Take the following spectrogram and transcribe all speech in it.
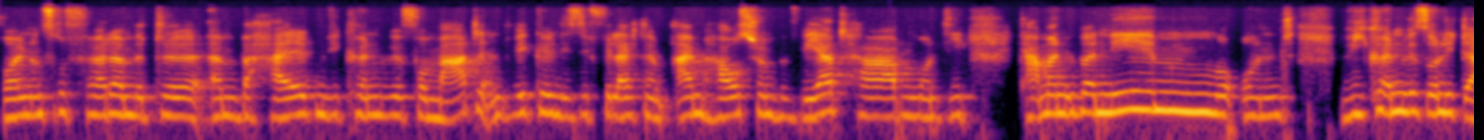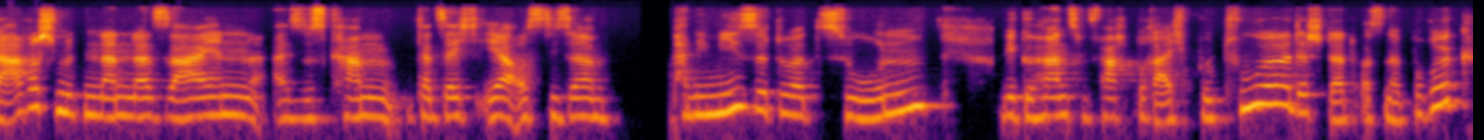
wollen unsere Fördermittel ähm, behalten? Wie können wir Formate entwickeln, die sich vielleicht in einem Haus schon bewährt haben und die kann man übernehmen? Und wie können wir solidarisch miteinander sein? Also es kam tatsächlich eher aus dieser Pandemiesituation. Wir gehören zum Fachbereich Kultur der Stadt Osnabrück.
